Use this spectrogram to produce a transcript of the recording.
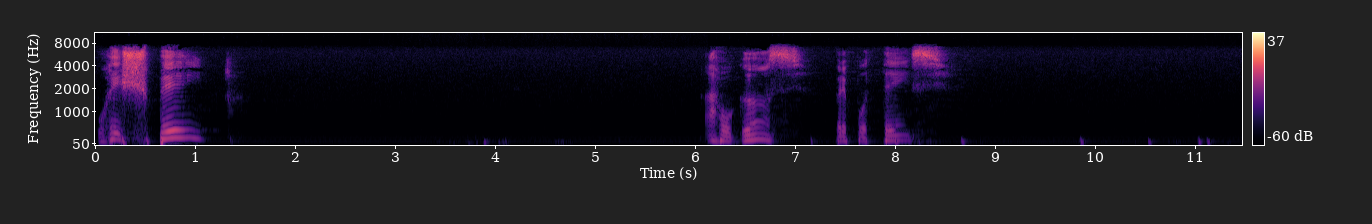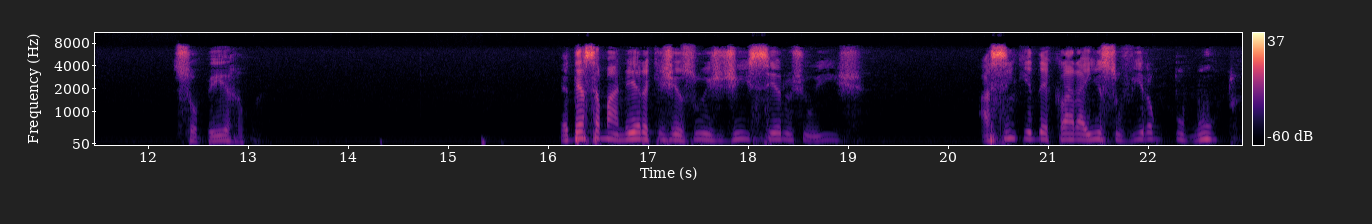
o respeito arrogância, prepotência, soberba. É dessa maneira que Jesus diz ser o juiz. Assim que declara isso, vira um tumulto.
